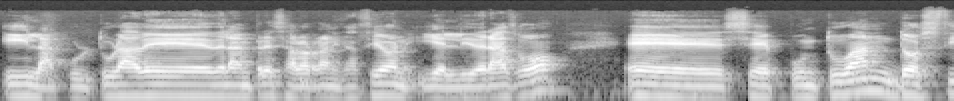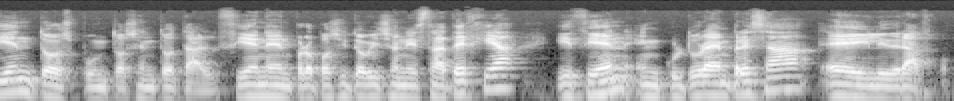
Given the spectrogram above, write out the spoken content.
y la cultura de, de la empresa, la organización y el liderazgo, eh, se puntúan 200 puntos en total. 100 en propósito, visión y estrategia y 100 en cultura de empresa eh, y liderazgo.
